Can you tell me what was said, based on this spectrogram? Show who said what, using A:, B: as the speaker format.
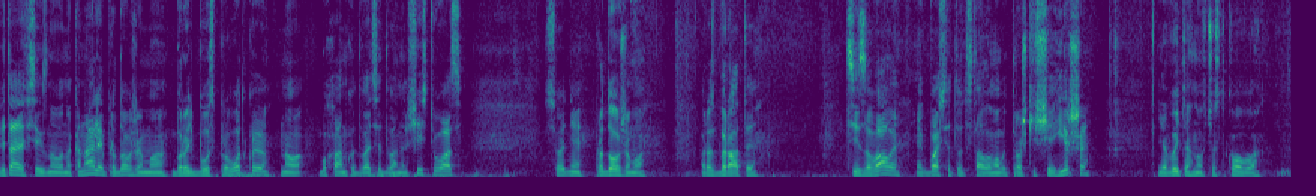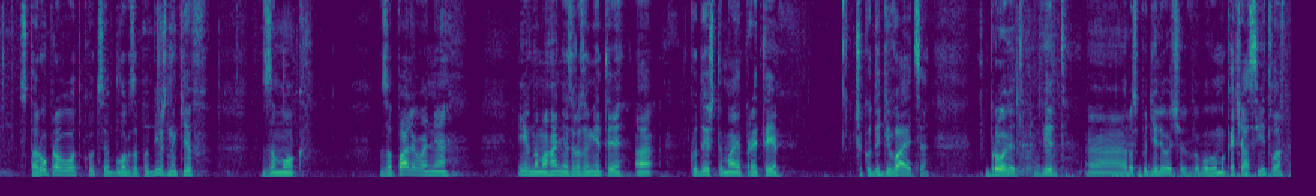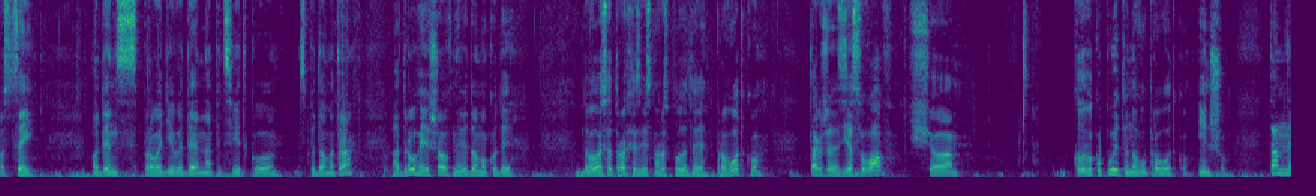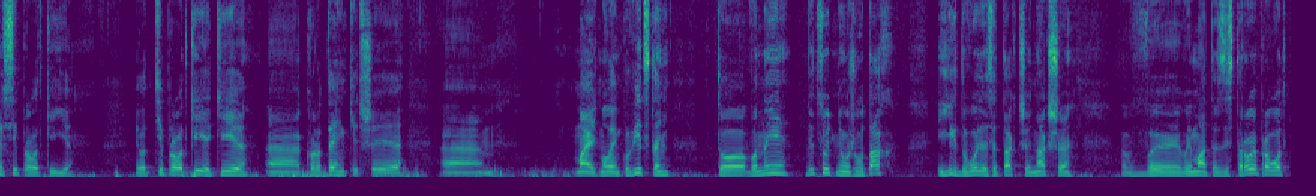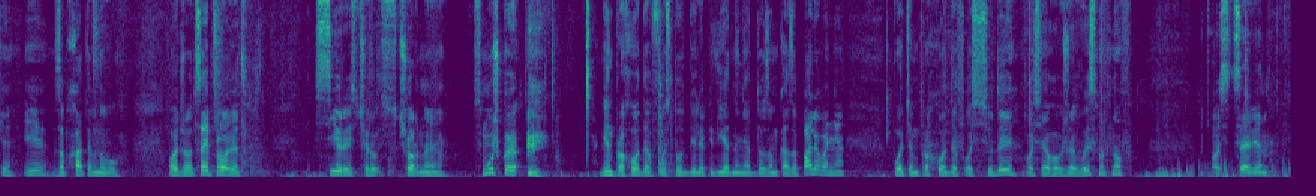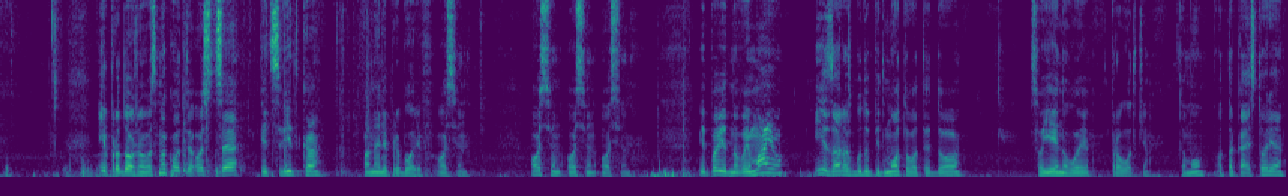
A: Вітаю всіх знову на каналі. Продовжуємо боротьбу з проводкою на буханку 2206 у вас. Сьогодні продовжимо розбирати ці завали. Як бачите, тут стало, мабуть, трошки ще гірше. Я витягнув частково стару проводку, це блок запобіжників, замок запалювання. І в намаганні зрозуміти, а куди ж ти має прийти, чи куди дівається провід від е, розподілювача або вимикача світла. Ось цей один з проводів йде на підсвітку спідометра, а другий йшов невідомо куди. Довелося трохи, звісно, розплутати проводку. Також з'ясував, що коли ви купуєте нову проводку, іншу, там не всі проводки є. І от ті проводки, які е, коротенькі чи е, мають маленьку відстань, то вони відсутні у жгутах, і їх доводиться так чи інакше виймати зі старої проводки і запхати в нову. Отже, оцей провід сірий з чор- з чорною смужкою. Він проходив ось тут біля під'єднання до замка запалювання. Потім проходив ось сюди. Ось я його вже висмикнув. Ось це він. І продовжуємо висмикувати. Ось це підсвітка панелі приборів. Ось він. Ось він, ось він, ось він. Відповідно, виймаю і зараз буду підмотувати до своєї нової проводки. Тому от така історія.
